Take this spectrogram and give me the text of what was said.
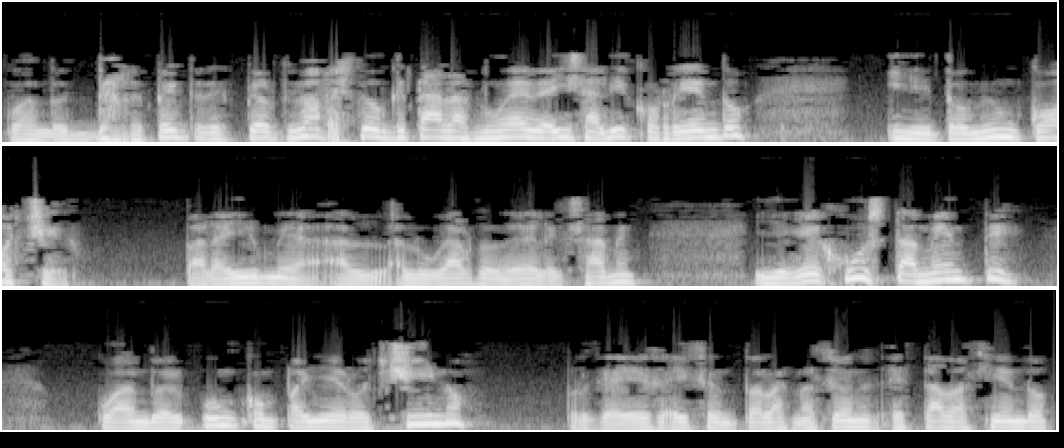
cuando de repente despierto, no, pues tengo que estar a las nueve, ahí salí corriendo y tomé un coche para irme al, lugar donde era el examen y llegué justamente cuando un compañero chino, porque ahí, ahí son todas las naciones, estaba haciendo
